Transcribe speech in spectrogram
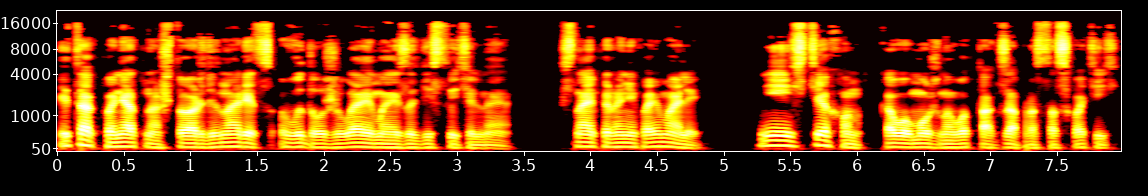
И так понятно, что ординарец выдал желаемое за действительное. Снайпера не поймали. Не из тех он, кого можно вот так запросто схватить.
